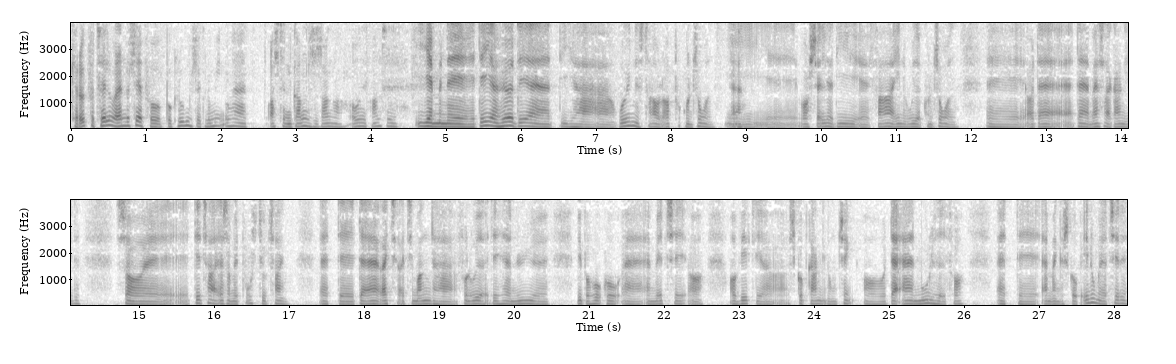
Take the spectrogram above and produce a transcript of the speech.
kan du ikke fortælle, hvordan du ser på, på klubbens økonomi nu her, også til den kommende sæson og, og ude i fremtiden? Jamen, øh, det jeg hører, det er, at de har rygende travlt op på kontoret. Ja. I, øh, vores sælger, de øh, farer ind og ud af kontoret, øh, og der, der er masser af gang i det. Så øh, det tager jeg som et positivt tegn, at øh, der er rigtig, rigtig mange, der har fundet ud af, at det her nye øh, Viborg HK er, er med til at, at virkelig at skubbe gang i nogle ting, og der er en mulighed for, at, øh, at man kan skubbe endnu mere til det,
